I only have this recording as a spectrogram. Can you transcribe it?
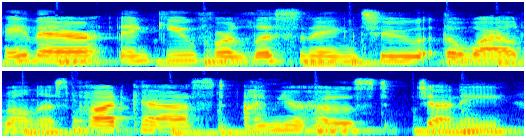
Hey there. Thank you for listening to the Wild Wellness Podcast. I'm your host, Jenny.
